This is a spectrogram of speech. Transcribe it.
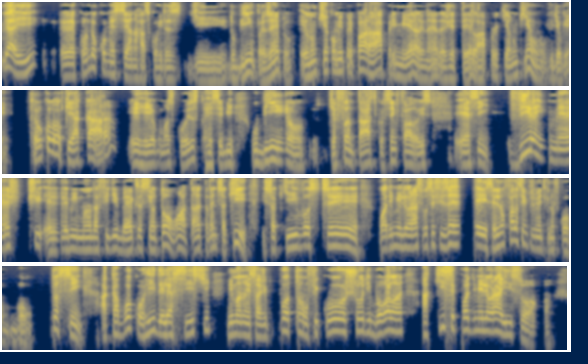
E aí, é, quando eu comecei a narrar as corridas de, do Binho, por exemplo, eu não tinha como me preparar a primeira, né, da GT lá, porque eu não tinha o um videogame. Então eu coloquei a cara, errei algumas coisas, recebi o Binho, que é fantástico, eu sempre falo isso, é assim, vira e mexe, ele me manda feedbacks assim, ó, Tom, ó, tá, tá vendo isso aqui? Isso aqui você pode melhorar se você fizer isso. Ele não fala simplesmente que não ficou bom. Então assim, acabou a corrida, ele assiste, me manda mensagem, pô, Tom, ficou show de bola, aqui você pode melhorar isso, ó.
